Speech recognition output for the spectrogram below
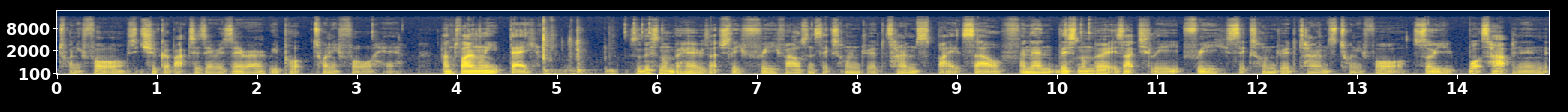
24, it should go back to 00, 0, we put 24 here. And finally, day. So this number here is actually 3600 times by itself. And then this number is actually 3600 times 24 so you, what's happening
